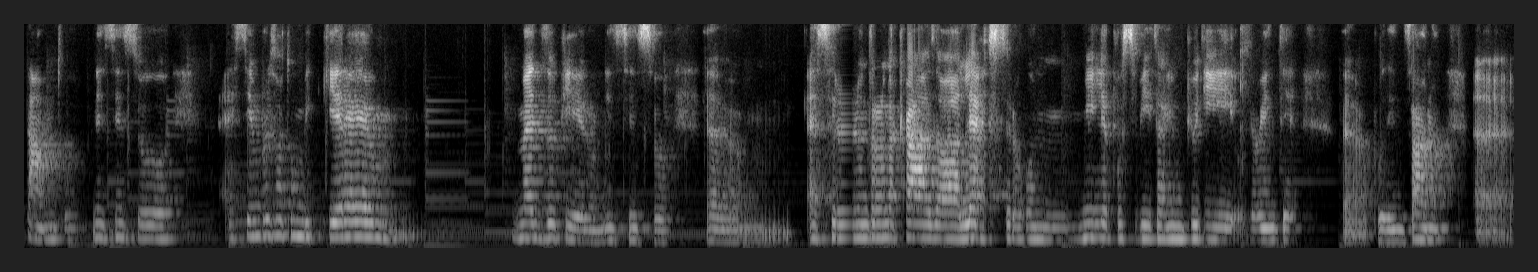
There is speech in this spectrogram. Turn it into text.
tanto, nel senso è sempre stato un bicchiere mezzo pieno, nel senso ehm, essere lontano da casa, all'estero, con mille possibilità in più di ovviamente eh, Podenzano, eh,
